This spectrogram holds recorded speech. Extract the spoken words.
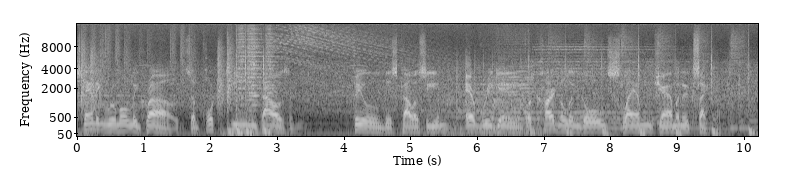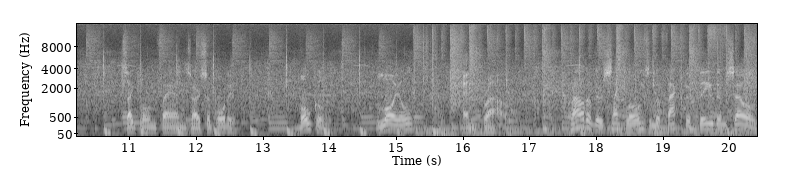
Standing room only crowds of 14,000 filled this Coliseum every game for Cardinal and Gold slam jam and excitement. Cyclone fans are supportive, vocal, loyal, and proud. Proud of their Cyclones and the fact that they themselves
